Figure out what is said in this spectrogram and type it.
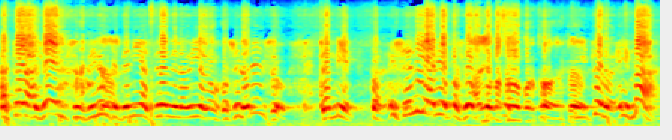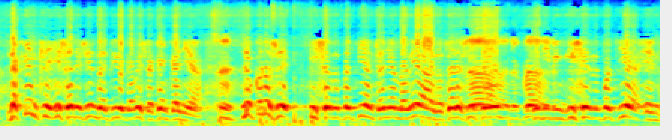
Hasta allá el servidor que tenía atrás de la vía don José Lorenzo, también. Ese día había pasado Había por pasado por todas, claro. y todo, es más, la gente, esa leyenda de pibe cabeza acá en Cañá, Sí. lo conoce y se repetía en Cañar Ladeado, toda la Claro, y, y se repetía en,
